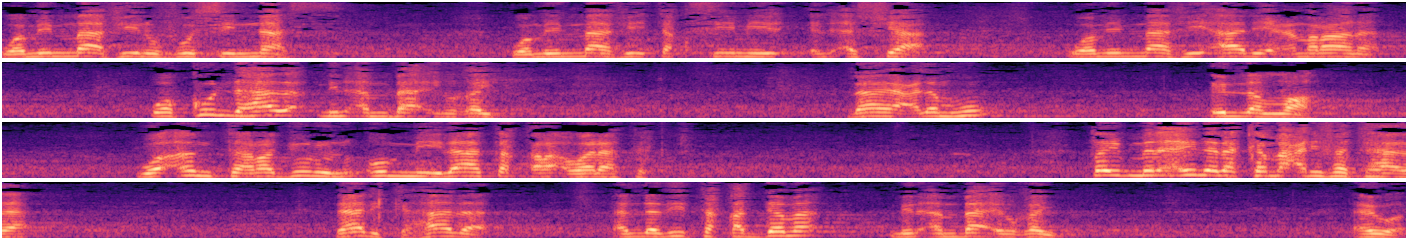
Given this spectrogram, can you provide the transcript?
ومما في نفوس الناس ومما في تقسيم الأشياء ومما في آل عمران وكل هذا من أنباء الغيب. لا يعلمه إلا الله. وأنت رجل أمي لا تقرأ ولا تكتب. طيب من أين لك معرفة هذا؟ ذلك هذا الذي تقدم من أنباء الغيب. أيوة.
